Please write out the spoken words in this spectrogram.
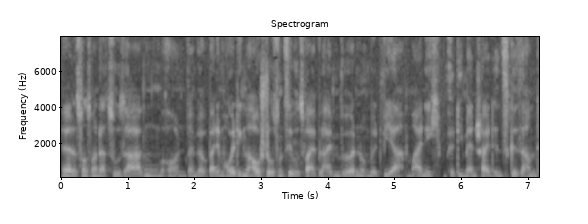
Äh, das muss man dazu sagen. Und wenn wir bei dem heutigen Ausstoß von CO2 bleiben würden, und mit wir meine ich die Menschheit insgesamt,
